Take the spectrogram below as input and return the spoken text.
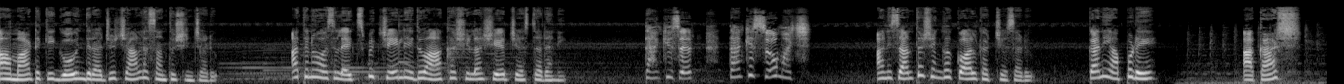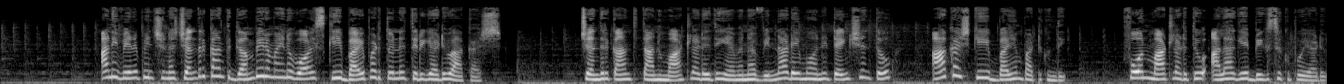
ఆ మాటకి గోవిందరాజు చాలా సంతోషించాడు. అతను అసలు ఎక్స్పెక్ట్ చేయలేదు ఆకాష్ ఇలా షేర్ చేస్తాడని. Thank you sir. Thank you so much. అని సంతోషంగా కాల్ కట్ చేశాడు. కానీ అప్పుడే ఆకాష్! అని వినిపించిన చంద్రకాంత్ గంభీరమైన వాయిస్కి భయపడుతూనే తిరిగాడు ఆకాష్. చంద్రకాంత్ తాను మాట్లాడేది ఏమైనా విన్నాడేమో అని టెన్షన్తో ఆకాష్కి భయం పట్టుకుంది. ఫోన్ మాట్లాడుతూ అలాగే బిగుసుకుపోయాడు.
